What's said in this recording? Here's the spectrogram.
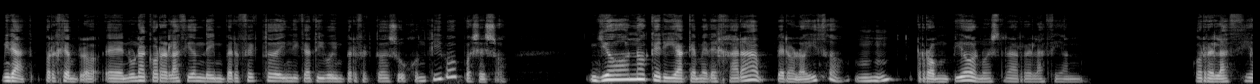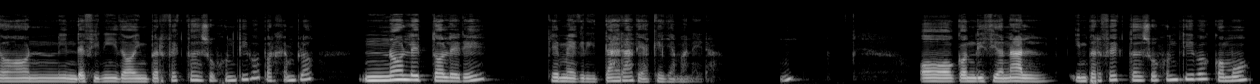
Mirad, por ejemplo, en una correlación de imperfecto de indicativo imperfecto de subjuntivo, pues eso. Yo no quería que me dejara, pero lo hizo. Rompió nuestra relación. Correlación indefinido imperfecto de subjuntivo, por ejemplo, no le toleré que me gritara de aquella manera o condicional imperfecto de subjuntivo como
